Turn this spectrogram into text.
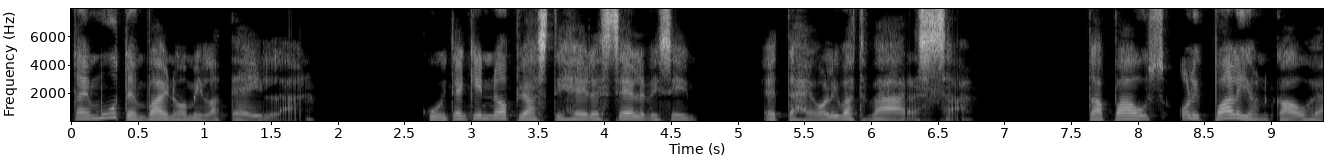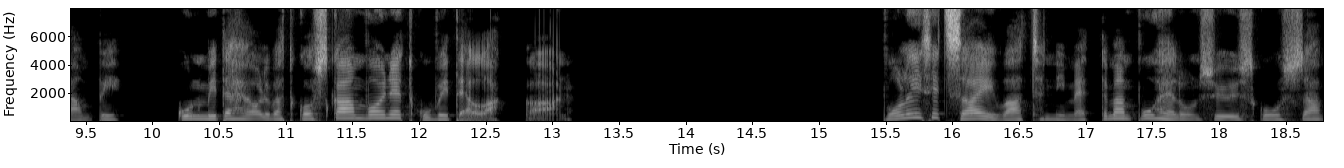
tai muuten vain omilla teillään. Kuitenkin nopeasti heille selvisi, että he olivat väärässä. Tapaus oli paljon kauheampi kuin mitä he olivat koskaan voineet kuvitellakaan. Poliisit saivat nimettömän puhelun syyskuussa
